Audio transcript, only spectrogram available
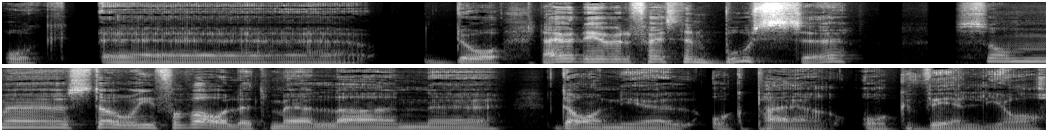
Och eh, då, nej det är väl förresten Bosse som eh, står inför valet mellan eh, Daniel och Per och väljer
